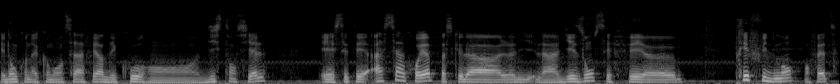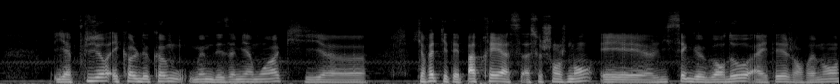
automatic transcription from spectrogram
Et donc, on a commencé à faire des cours en distanciel. Et c'était assez incroyable parce que la, liaison s'est fait très fluidement en fait. Il y a plusieurs écoles de com ou même des amis à moi qui, euh, qui en fait qui n'étaient pas prêts à, ce changement et euh, l'ISEG Bordeaux a été genre vraiment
